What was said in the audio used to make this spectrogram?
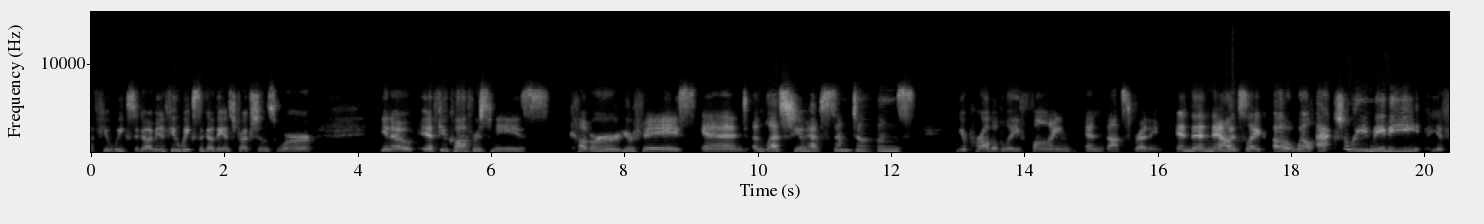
a few weeks ago. I mean a few weeks ago the instructions were you know if you cough or sneeze cover your face and unless you have symptoms you're probably fine and not spreading. And then now it's like oh well actually maybe if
